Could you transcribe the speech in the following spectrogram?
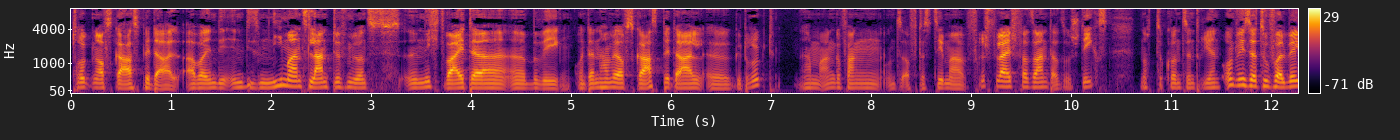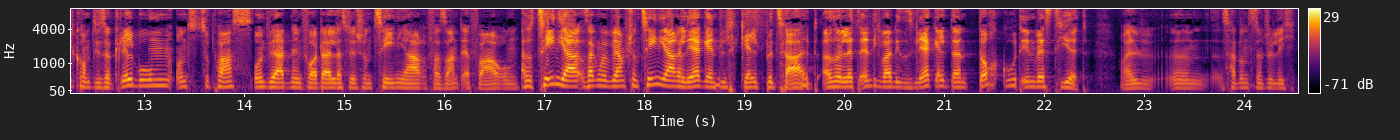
drücken aufs Gaspedal. Aber in, in diesem Niemandsland dürfen wir uns äh, nicht weiter äh, bewegen. Und dann haben wir aufs Gaspedal äh, gedrückt, haben angefangen, uns auf das Thema Frischfleischversand, also Steaks, noch zu konzentrieren. Und wie es der Zufall will, kommt dieser Grillboom uns zu Pass. Und wir hatten den Vorteil, dass wir schon zehn Jahre Versanderfahrung, also zehn Jahre, sagen wir, wir haben schon zehn Jahre Lehrgeld bezahlt. Also letztendlich war dieses Lehrgeld dann doch gut investiert weil ähm, es hat uns natürlich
